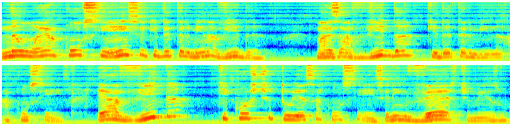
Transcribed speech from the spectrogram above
não é a consciência que determina a vida, mas a vida que determina a consciência. É a vida que constitui essa consciência. Ele inverte mesmo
